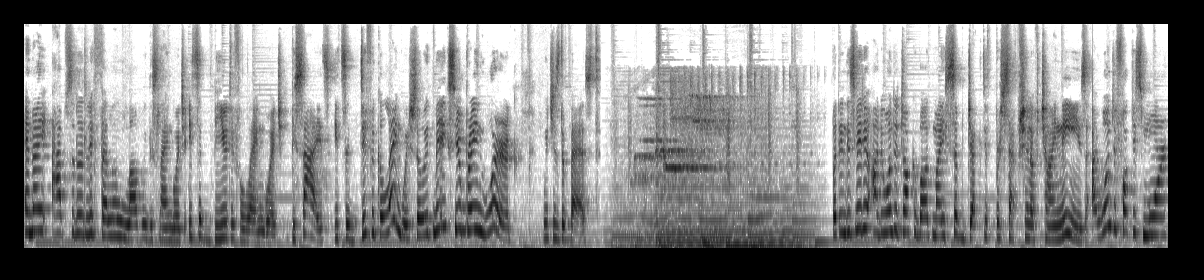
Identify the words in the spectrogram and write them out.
and I absolutely fell in love with this language. It's a beautiful language. Besides, it's a difficult language so it makes your brain work, which is the best. But in this video, I don't want to talk about my subjective perception of Chinese. I want to focus more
